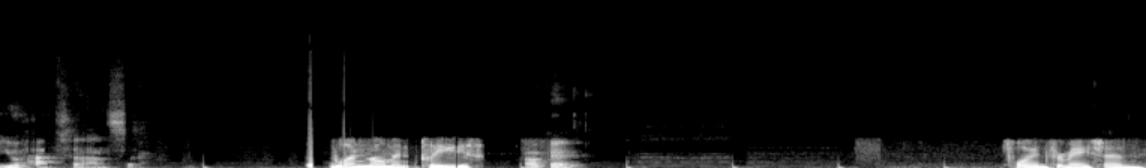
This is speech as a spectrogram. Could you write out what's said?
you have to answer. One moment, please. Okay. For information.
